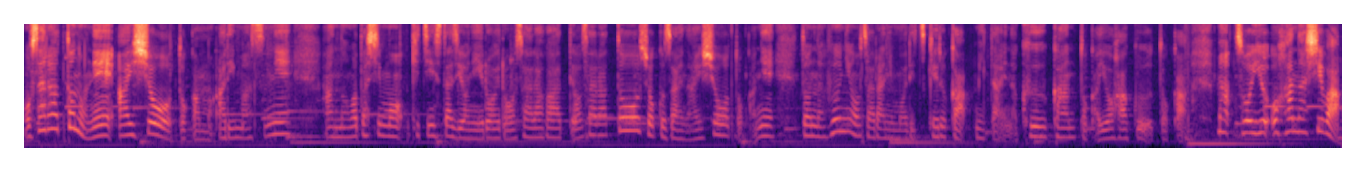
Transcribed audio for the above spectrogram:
お皿とのね相性とかもありますね。あの私もキッチンスタジオにいろいろお皿があってお皿と食材の相性とかねどんな風にお皿に盛り付けるかみたいな空間とか余白とかまあそういうお話は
